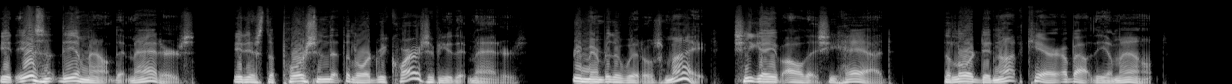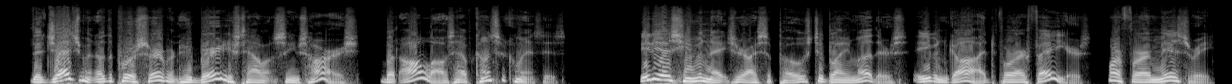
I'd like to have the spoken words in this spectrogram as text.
It isn't the amount that matters. It is the portion that the Lord requires of you that matters. Remember the widow's mite. She gave all that she had. The Lord did not care about the amount. The judgment of the poor servant who buried his talent seems harsh, but all laws have consequences. It is human nature, I suppose, to blame others, even God, for our failures or for our misery.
